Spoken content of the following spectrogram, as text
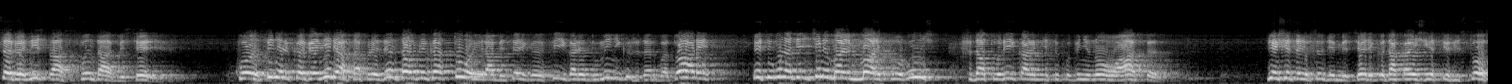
să veniți la Sfânta Biserică. Consider că venirea sa, prezența obligatorie la biserică în fiecare duminică și sărbătoare, este una din cele mai mari porunci și datorii care ni se cuvine nouă astăzi. De ce să lipsim din biserică dacă aici este Hristos?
